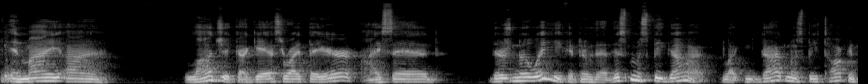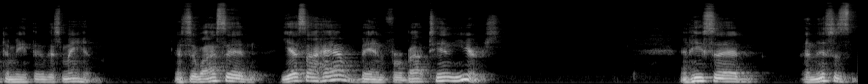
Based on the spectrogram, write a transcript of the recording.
In my uh, logic, I guess, right there, I said, There's no way he could know that. This must be God. Like, God must be talking to me through this man. And so I said, Yes, I have been for about 10 years. And he said, and this is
